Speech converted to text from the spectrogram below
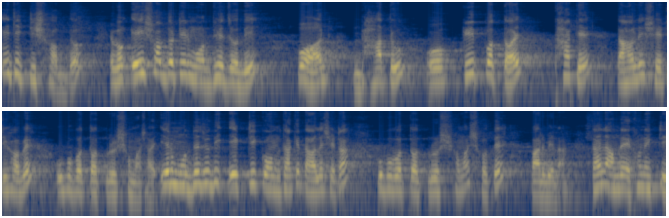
এটি একটি শব্দ এবং এই শব্দটির মধ্যে যদি পদ, ধাতু ও কৃৎপ্রত্যয় থাকে, তাহলে সেটি হবে উপপদ তৎপুরুষ সমাস হয় এর মধ্যে যদি একটি কম থাকে, তাহলে সেটা উপপদ তৎপুরুষ সমাস হতে পারবে না। তাহলে আমরা এখন একটি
